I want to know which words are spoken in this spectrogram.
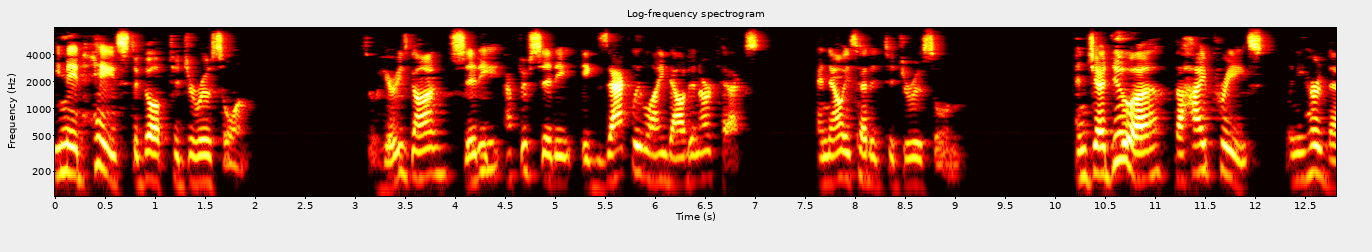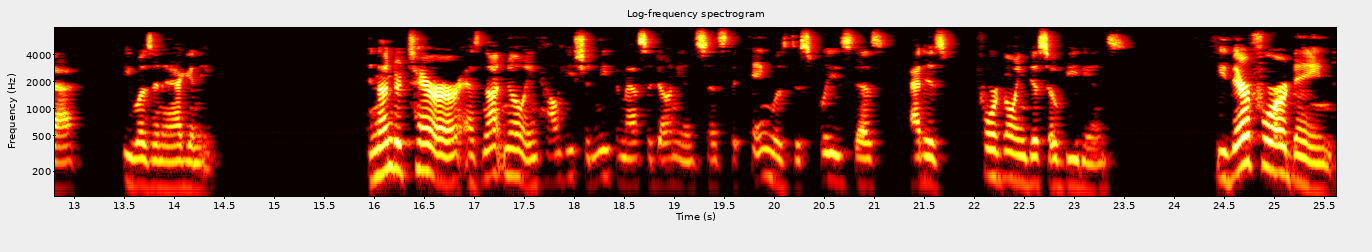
he made haste to go up to Jerusalem. So here he's gone, city after city, exactly lined out in our text, and now he's headed to Jerusalem. And Jaddua, the high priest, when he heard that, he was in agony. And under terror, as not knowing how he should meet the Macedonians, since the king was displeased as at his foregoing disobedience, he therefore ordained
